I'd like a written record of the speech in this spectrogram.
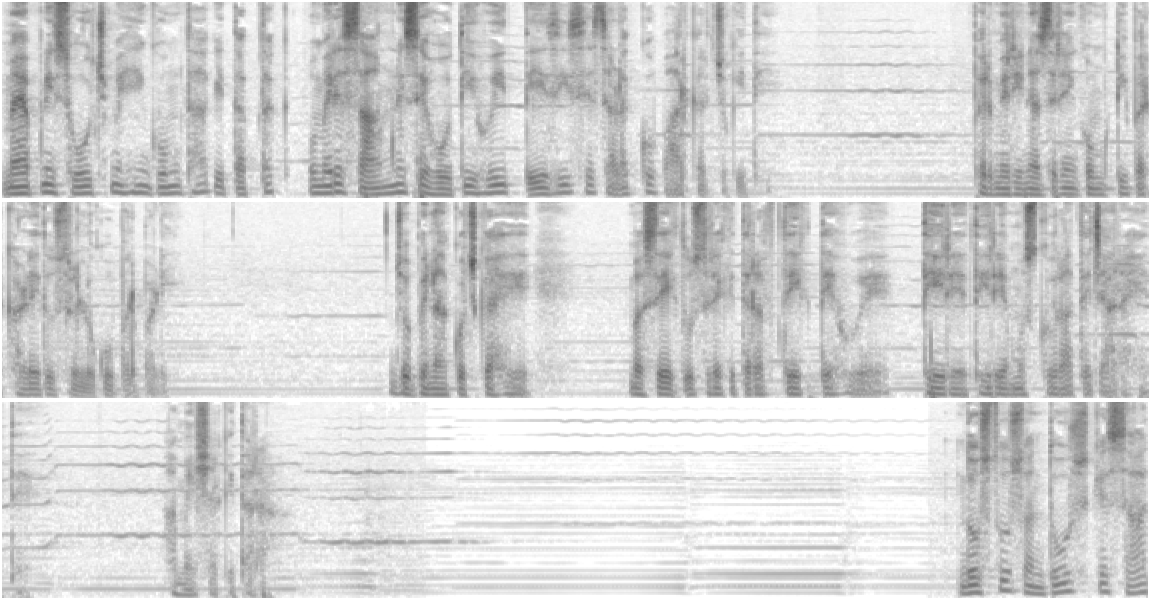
मैं अपनी सोच में ही गुम था कि तब तक वो मेरे सामने से होती हुई तेज़ी से सड़क को पार कर चुकी थी। फिर मेरी नज़रें गुमटी पर खड़े दूसरे लोगों पर पड़ी। जो बिना कुछ कहे, बस एक दूसरे की तरफ़ देखते हुए धीरे धीरे मुस्कुराते जा रहे थे, हमेशा की तरह। दोस्तों, संतोष के साथ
